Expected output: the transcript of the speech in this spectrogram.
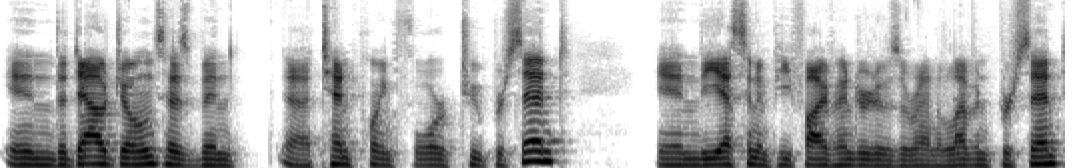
in the Dow Jones has been uh, 10.42%. In the S&P 500, it was around 11%.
